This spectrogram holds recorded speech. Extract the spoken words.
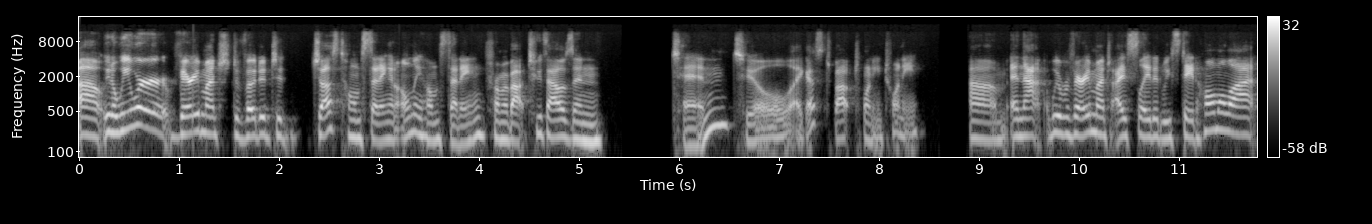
uh, you know, we were very much devoted to just homesteading and only homesteading from about 2000 10 till I guess about 2020. Um, and that we were very much isolated. We stayed home a lot.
